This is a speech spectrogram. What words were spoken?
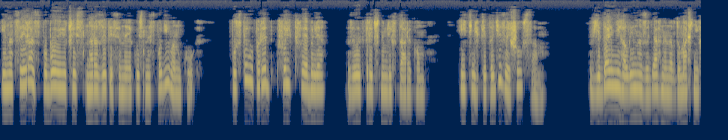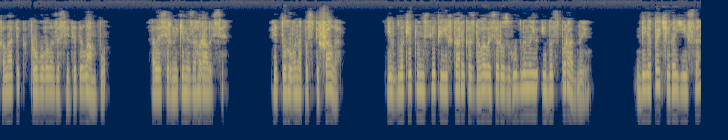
і на цей раз, побоюючись наразитися на якусь несподіванку, пустив уперед фельдфебеля з електричним ліхтариком і тільки тоді зайшов сам. В їдальні Галина, зодягнена в домашній халатик, пробувала засвітити лампу, але сірники не загоралися. Від того вона поспішала, і в блакитному світлі ліхтарика здавалася розгубленою і безпорадною. Біля печі Раїса,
